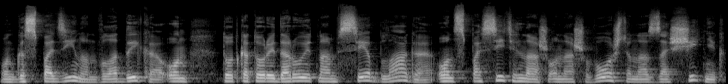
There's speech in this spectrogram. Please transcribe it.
Он Господин, Он Владыка, Он тот, который дарует нам все блага, Он Спаситель наш, Он наш вождь, Он наш защитник.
